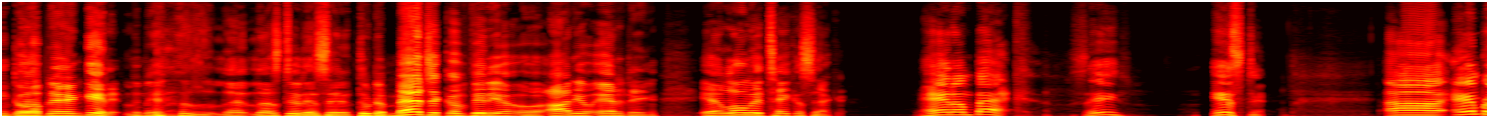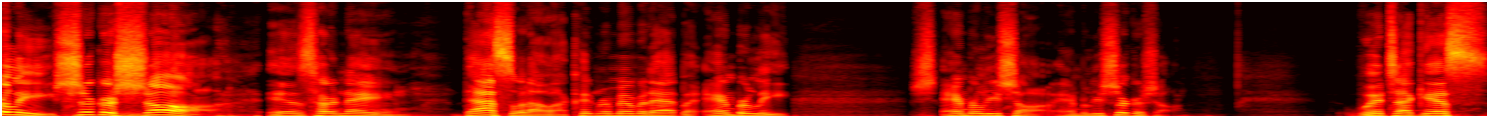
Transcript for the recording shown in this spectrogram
and go up there and get it. Let me let, us do this. And through the magic of video or audio editing, it'll only take a second. And I'm back. See, instant. Uh, Amberly Sugar Shaw is her name. That's what I, I couldn't remember that, but Amberly, Amberly Shaw, Amberly Sugar Shaw which I guess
